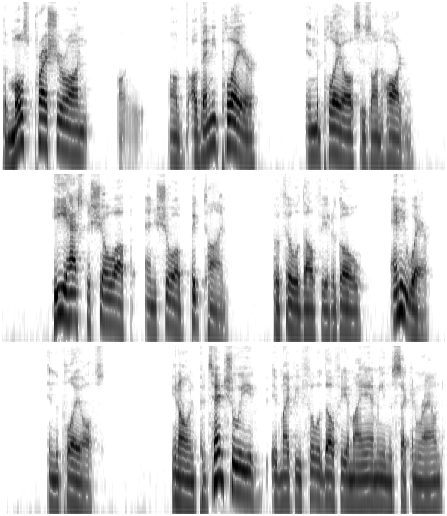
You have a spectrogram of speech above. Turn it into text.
the most pressure on of, of any player in the playoffs is on Harden. He has to show up and show up big time for Philadelphia to go anywhere in the playoffs. You know, and potentially it might be Philadelphia Miami in the second round.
